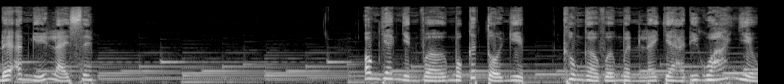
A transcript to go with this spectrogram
Để anh nghĩ lại xem. Ông Giang nhìn vợ một cách tội nghiệp, Không ngờ vợ mình lại già đi quá nhiều.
